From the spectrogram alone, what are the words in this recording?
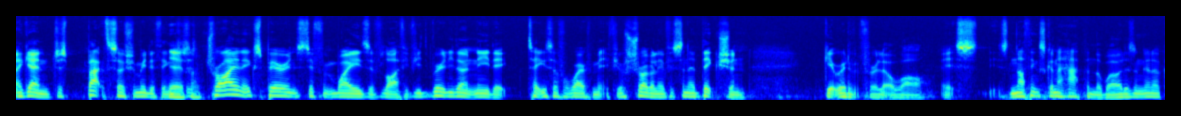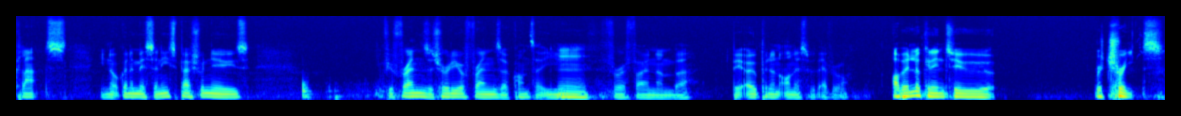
again, just back to social media things. Yeah, just try and experience different ways of life. If you really don't need it, take yourself away from it. If you're struggling, if it's an addiction, get rid of it for a little while. It's, it's nothing's going to happen. The world isn't going to collapse. You're not going to miss any special news. If your friends are truly your friends, they'll contact you Mm. for a phone number. Be open and honest with everyone. I've been looking into retreats.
